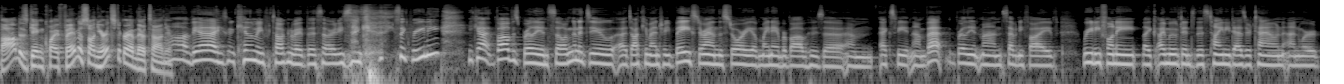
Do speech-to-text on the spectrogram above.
Bob is getting quite famous on your Instagram there, Tanya. Bob, yeah, he's gonna kill me for talking about this already. He's like, he's like, really? You can't. Bob is brilliant. So I'm gonna do a documentary based around the story of my neighbor Bob, who's a um, ex-Vietnam vet, brilliant man, 75, really funny. Like I moved into this tiny desert town, and we're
